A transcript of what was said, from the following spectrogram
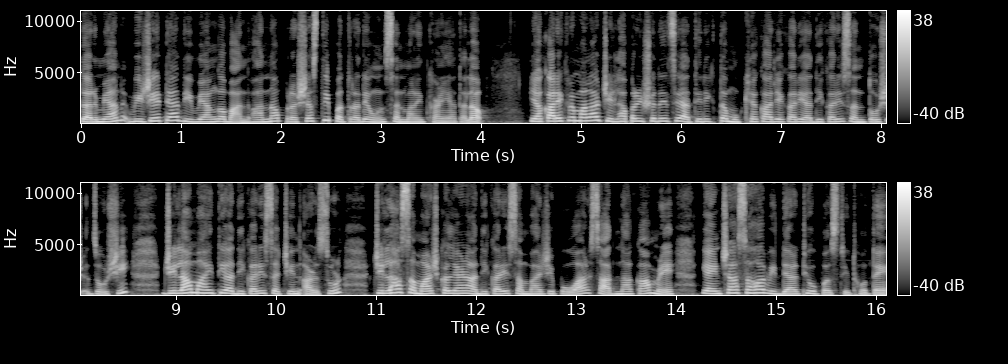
दरम्यान विजेत्या दिव्यांग बांधवांना प्रशस्तीपत्र देऊन सन्मानित करण्यात आलं. या कार्यक्रमाला जिल्हा परिषदेचे अतिरिक्त मुख्य कार्यकारी अधिकारी संतोष जोशी जिल्हा माहिती अधिकारी सचिन अडसूळ जिल्हा समाज कल्याण अधिकारी संभाजी पोवार साधना कांबळे यांच्यासह विद्यार्थी उपस्थित होते.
